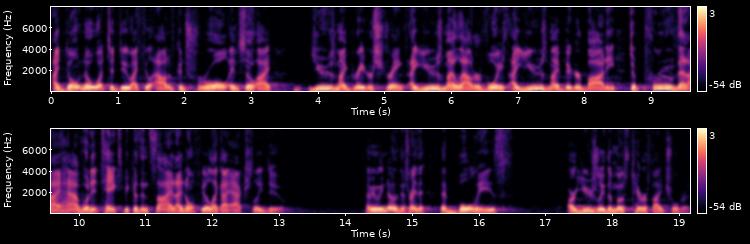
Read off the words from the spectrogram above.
I don't know what to do, I feel out of control, and so I use my greater strength. I use my louder voice. I use my bigger body to prove that I have what it takes because inside I don't feel like I actually do. I mean, we know this, right? That, that bullies are usually the most terrified children.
